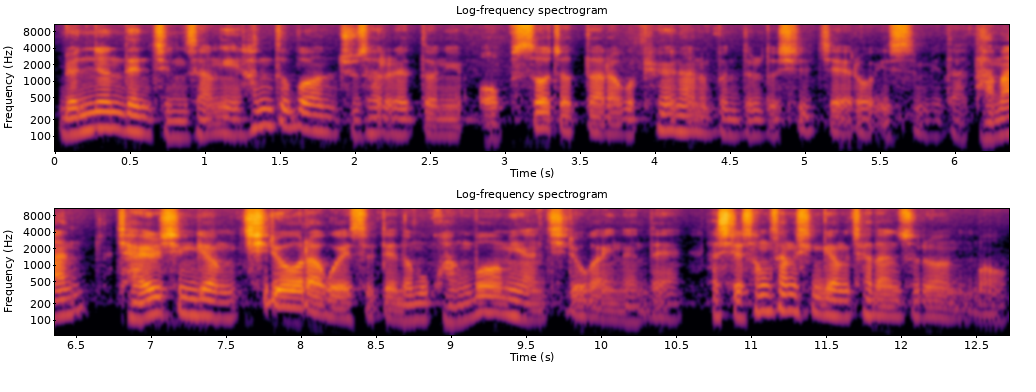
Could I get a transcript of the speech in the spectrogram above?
몇 년 된 증상이 한두 번 주사를 했더니 없어졌다라고 표현하는 분들도 실제로 있습니다. 다만 자율신경 치료라고 했을 때 너무 광범위한 치료가 있는데 사실 성상신경 차단술은 뭐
